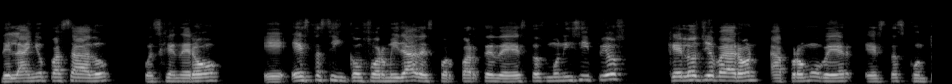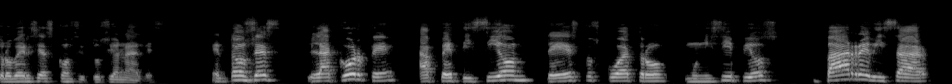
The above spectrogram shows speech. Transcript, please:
del año pasado pues generó eh, estas inconformidades por parte de estos municipios que los llevaron a promover estas controversias constitucionales. Entonces, la Corte, a petición de estos cuatro municipios, va a revisar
